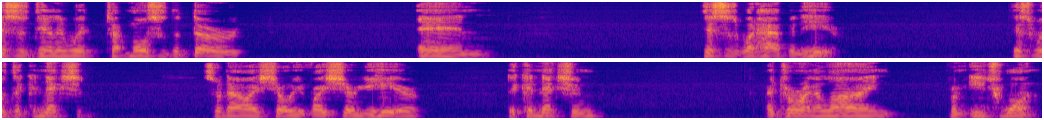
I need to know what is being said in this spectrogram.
This is dealing with Tutmosis III. And this is what happened here. This was the connection. So now I show you, if I show you here, the connection by drawing a line from each one.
